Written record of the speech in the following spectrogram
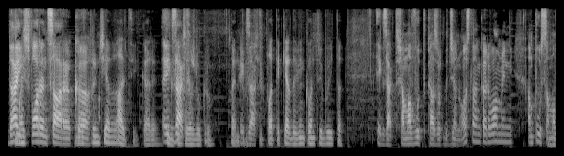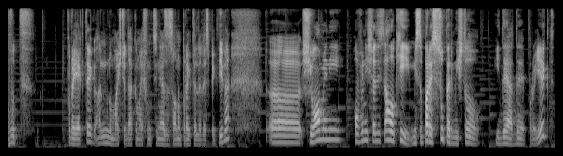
Dai mai sfoară în țară că... Strângi alții care exact. simt același lucru pentru exact. și poate chiar devin contribuitori. Exact. Și am avut cazuri de genul ăsta în care oameni... Am pus, am mhm. avut proiecte, nu mai știu dacă mai funcționează sau nu proiectele respective, uh, și oamenii au venit și au zis, ah, ok, mi se pare super mișto ideea de proiect,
